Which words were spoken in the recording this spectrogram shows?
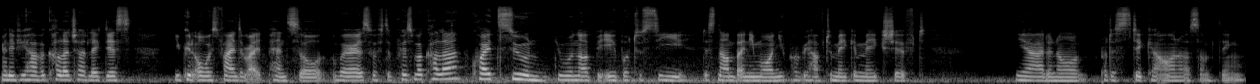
and if you have a color chart like this, you can always find the right pencil. Whereas with the Prismacolor, quite soon you will not be able to see this number anymore and you probably have to make a makeshift, yeah, I don't know, put a sticker on or something.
